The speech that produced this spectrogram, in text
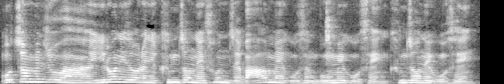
어쩌면 좋아 이러니 저러니 금전의 손재 마음의 고생 몸의 고생 금전의 고생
